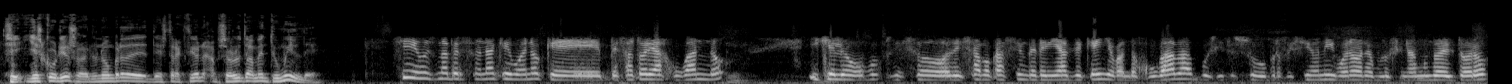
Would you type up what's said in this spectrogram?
Sí, y es curioso, en un hombre de, extracción absolutamente humilde. Sí, es una persona que, bueno, que empezó a torear jugando y que luego pues, hizo de esa vocación que tenía pequeño cuando jugaba, pues hizo su profesión y, bueno, revolucionó el mundo del toro,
